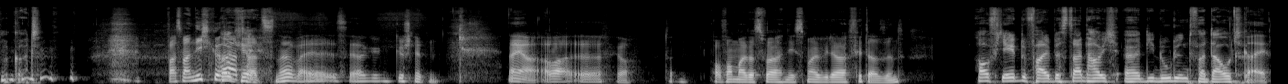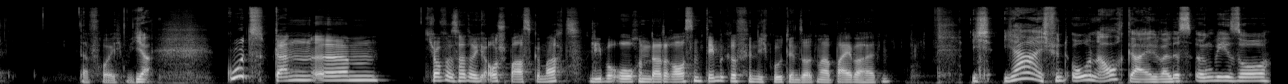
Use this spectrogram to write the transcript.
Oh Gott. Was man nicht gehört Okay. hat, ne? weil es ja ge- geschnitten. Naja, aber äh, ja, dann hoffen wir mal, dass wir nächstes Mal wieder fitter sind. Auf jeden Fall. Bis dann habe ich äh, die Nudeln verdaut. Geil. Da freue ich mich. Ja. Gut, dann ähm, ich hoffe, es hat euch auch Spaß gemacht, liebe Ohren da draußen. Den Begriff finde ich gut, den sollten wir beibehalten. Ich, ja, ich finde Ohren auch geil, weil das irgendwie so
